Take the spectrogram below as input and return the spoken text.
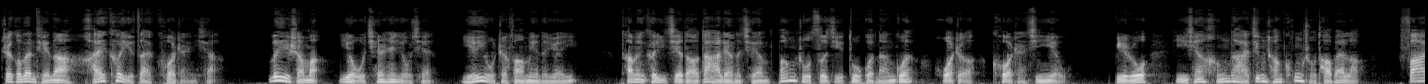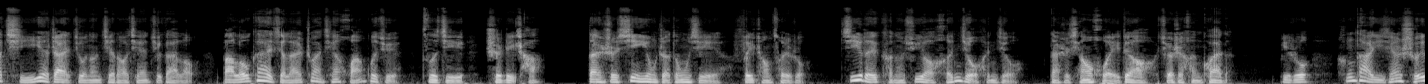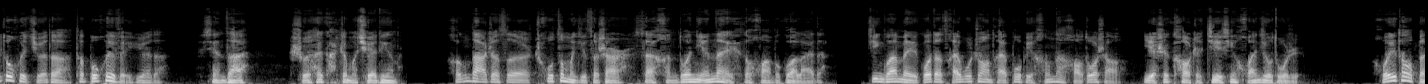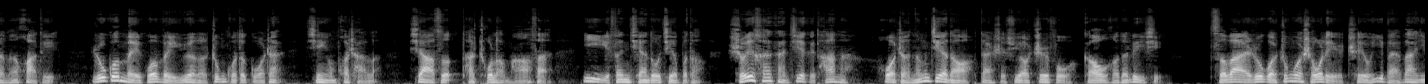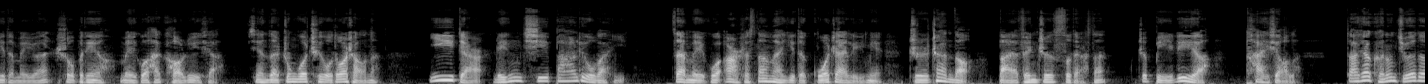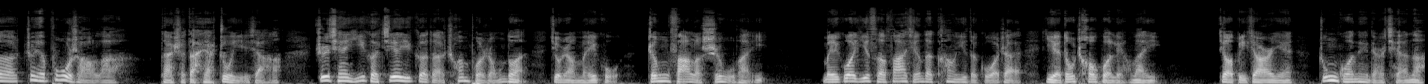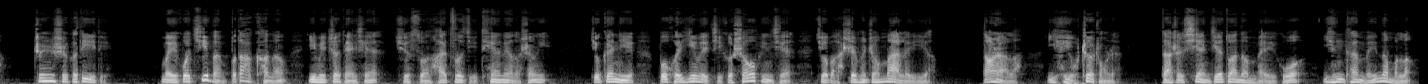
这个问题呢，还可以再扩展一下：为什么有钱人有钱，也有这方面的原因。他们可以借到大量的钱，帮助自己渡过难关或者扩展新业务。比如以前恒大经常空手套白狼，发企业债就能借到钱去盖楼，把楼盖起来赚钱还回去，自己吃利差。但是信用这东西非常脆弱，积累可能需要很久很久，但是想毁掉却是很快的。比如恒大以前谁都会觉得他不会违约的，现在谁还敢这么确定呢？恒大这次出这么一次事儿，在很多年内都缓不过来的。尽管美国的财务状态不比恒大好多少，也是靠着借新还旧度日。回到本文话题，如果美国违约了中国的国债，信用破产了，下次他出了麻烦，一分钱都借不到，谁还敢借给他呢？或者能借到，但是需要支付高额的利息。此外，如果中国手里持有一百万亿的美元，说不定美国还考虑一下。现在中国持有多少呢？一点零七八六万亿，在美国二十三万亿的国债里面，只占到百分之四点三，这比例啊太小了。大家可能觉得这也不少了，但是大家注意一下啊，之前一个接一个的川普熔断，就让美股蒸发了十五万亿。美国一次发行的抗疫的国债也都超过两万亿。较比较而言，中国那点钱呢，真是个弟弟。美国基本不大可能因为这点钱去损害自己天亮的生意。就跟你不会因为几个烧饼钱就把身份证卖了一样，当然了，也有这种人，但是现阶段的美国应该没那么愣。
